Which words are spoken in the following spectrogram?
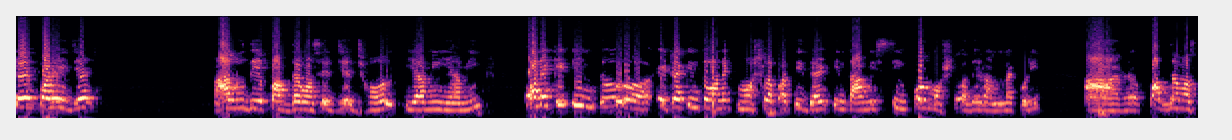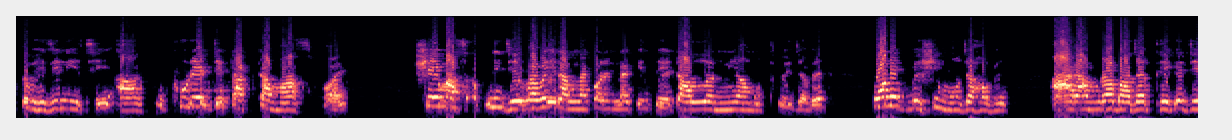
এরপরে এই যে আলু দিয়ে পাবদা মাছের যে ঝোল, ইয়ামি ইয়ামি, অনেকে কিন্তু, এটা কিন্তু অনেক মশলাপাতি দেয়, কিন্তু আমি সিম্পল মশলা দিয়ে রান্না করি। আর পাবদা মাছ তো ভেজে নিয়েছি, আর পুকুরের যে টাটকা মাছ হয় সেই মাছ আপনি যেভাবেই রান্না করেন না কিন্তু এটা আল্লাহর নিয়ামত হয়ে যাবে। অনেক বেশি মজা হবে। আর আমরা বাজার থেকে যে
